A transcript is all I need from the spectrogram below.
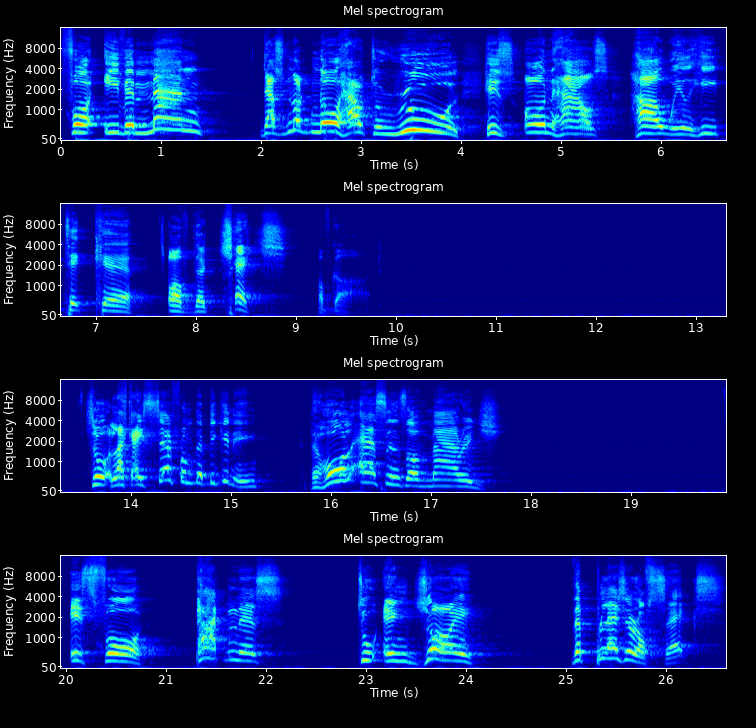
For if a man does not know how to rule his own house, how will he take care of the church of God? So, like I said from the beginning, the whole essence of marriage is for partners to enjoy the pleasure of sex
